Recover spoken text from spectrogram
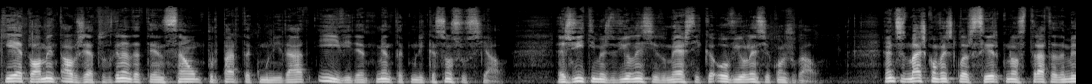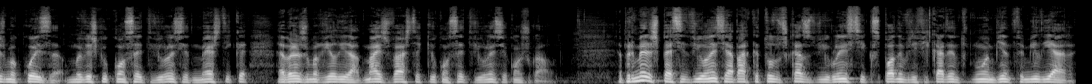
que é atualmente objeto de grande atenção por parte da comunidade e, evidentemente, da comunicação social. As vítimas de violência doméstica ou violência conjugal. Antes de mais, convém esclarecer que não se trata da mesma coisa, uma vez que o conceito de violência doméstica abrange uma realidade mais vasta que o conceito de violência conjugal. A primeira espécie de violência abarca todos os casos de violência que se podem verificar dentro de um ambiente familiar.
